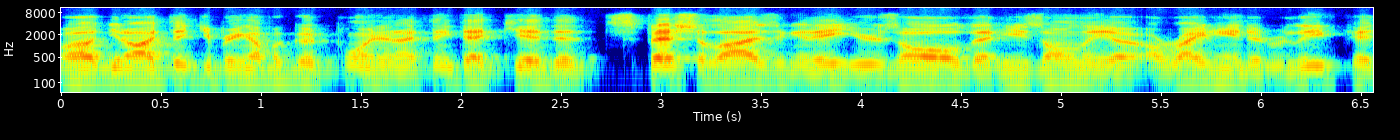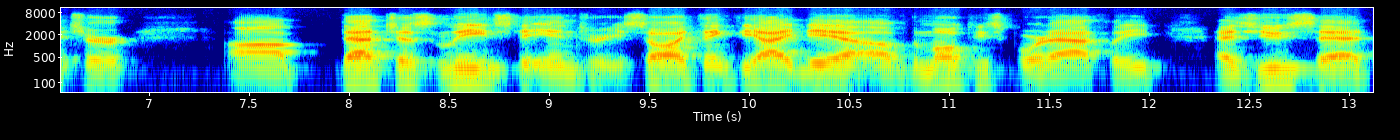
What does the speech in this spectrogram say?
Well, you know, I think you bring up a good point, and I think that kid that's specializing at eight years old, that he's only a, a right-handed relief pitcher, uh, that just leads to injury. So I think the idea of the multi-sport athlete, as you said,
